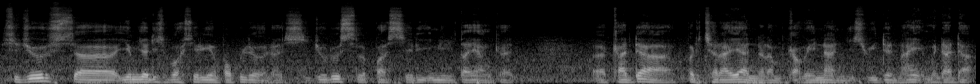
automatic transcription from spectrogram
Sejurus uh, ia menjadi sebuah siri yang popular dan sejurus selepas siri ini ditayangkan uh, kadar perceraian dalam perkahwinan di Sweden naik mendadak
